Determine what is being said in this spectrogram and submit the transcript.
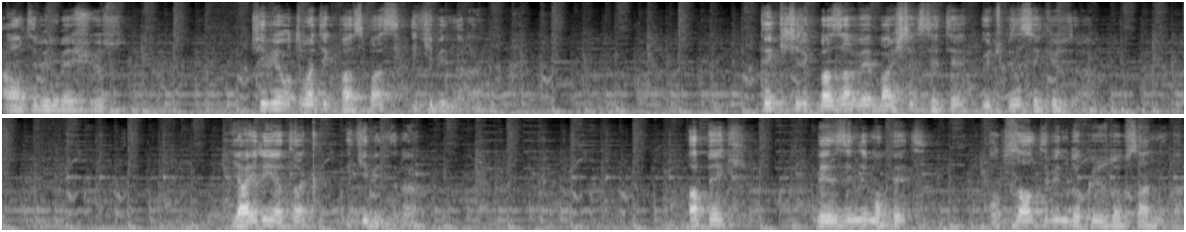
6500. Kiwi otomatik paspas 2000 lira. Tek kişilik baza ve başlık seti 3800 lira. Yaylı yatak 2000 lira. Apek benzinli moped 36.990 lira.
